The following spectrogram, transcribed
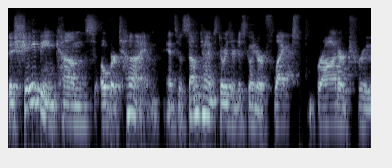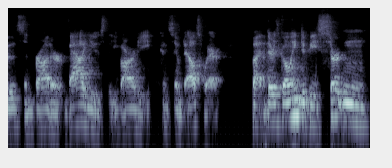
the shaping comes over time. And so sometimes stories are just going to reflect broader truths and broader values that you've already consumed elsewhere. But there's going to be certain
